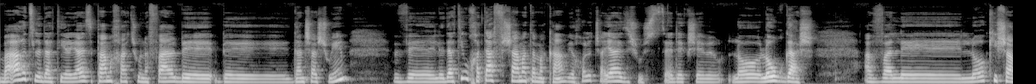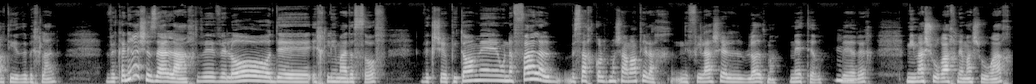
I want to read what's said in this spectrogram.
בארץ לדעתי היה איזה פעם אחת שהוא נפל בגן שעשועים, ולדעתי הוא חטף שם את המכה, ויכול להיות שהיה איזשהו סדק שלא לא הורגש, אבל אה, לא קישרתי את זה בכלל. וכנראה שזה הלך, ו- ולא עוד אה, החלים עד הסוף. וכשפתאום אה, הוא נפל על, בסך הכל, כמו שאמרתי לך, נפילה של, לא יודעת מה, מטר מהמם. בערך, ממשהו רך למשהו רך,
